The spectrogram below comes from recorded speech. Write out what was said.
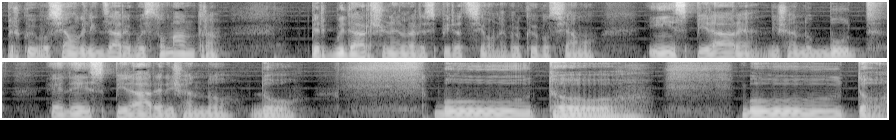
per cui possiamo utilizzare questo mantra per guidarci nella respirazione, per cui possiamo inspirare dicendo Bud ed espirare dicendo Do. Buddho, Buddho,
